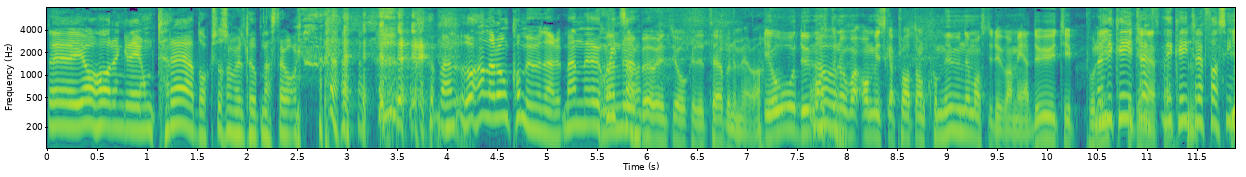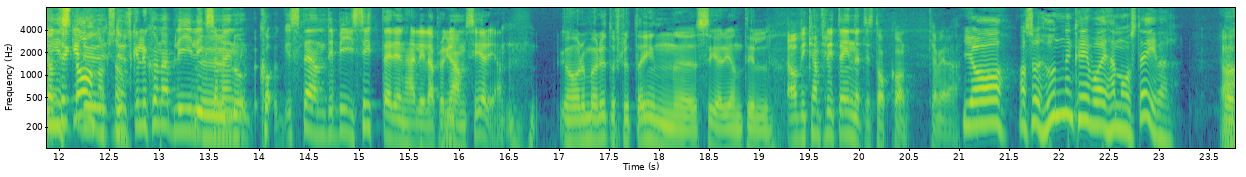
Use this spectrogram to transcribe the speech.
Eh, Jag har en grej om träd också som jag vill ta upp nästa gång. men då handlar det om kommuner, men eh, Men nu skitsamma. behöver inte jag åka till Täby mer va? Jo, du måste Ja. nog, om vi ska prata om kommuner måste du vara med. Du är ju typ politiker Men vi kan ju, träff- vi kan ju träffas inne i stan du, också. du skulle kunna bli liksom en ständig bisittare i den här lilla programserien. Jag har du möjlighet att flytta in eh, serien till... Ja, vi kan flytta in det till Stockholm. Kan vi göra. Ja, alltså hunden kan ju vara hemma hos dig väl? Ja, han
